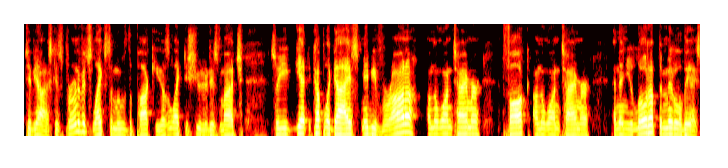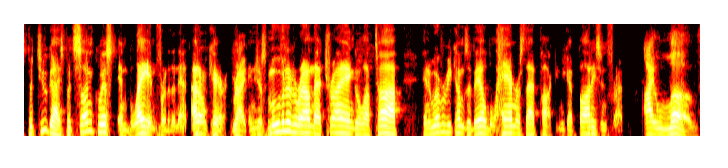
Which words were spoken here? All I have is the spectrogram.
to be honest, because Perunovich likes to move the puck. He doesn't like to shoot it as much. So you get a couple of guys, maybe Vrana on the one timer, Faulk on the one timer, and then you load up the middle of the ice. Put two guys, put Sundqvist and Blais in front of the net. I don't care. Right. And just moving it around that triangle up top, and whoever becomes available hammers that puck, and you got bodies in front. I love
